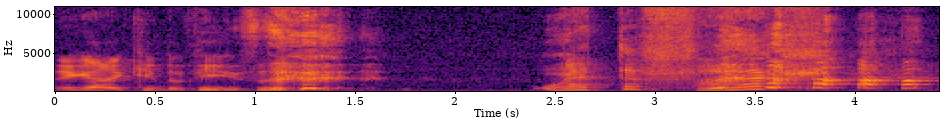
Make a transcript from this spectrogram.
you gotta keep the peace. What the fuck?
